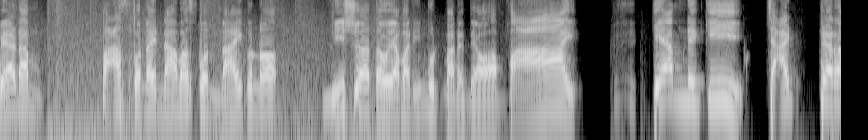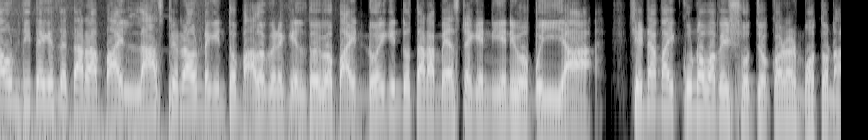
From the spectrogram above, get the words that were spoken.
ম্যাডাম, পাস নাই, না তো নাই, কোনো নিশ্চয়তা ওই আবার ইমুট মারে দেওয়া ভাই, কেমনে কি? চারটা রাউন্ড জিতে গেছে তারা, ভাই লাস্টের রাউন্ডে কিন্তু ভালো করে খেলতে হইব, ভাই নই কিন্তু তারা ম্যাচটাকে নিয়ে নিব, বইয়া। সেটা ভাই কোনোভাবে সহ্য করার মতো না।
